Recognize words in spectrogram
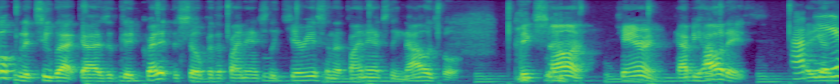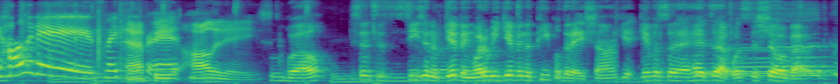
Welcome to Two Black Guys with Good Credit, the show for the financially curious and the financially knowledgeable. Big Sean, Karen, happy holidays. Happy holidays, my favorite. Happy holidays. Well, since it's the season of giving, what are we giving the people today, Sean? Give us a heads up. What's the show about?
